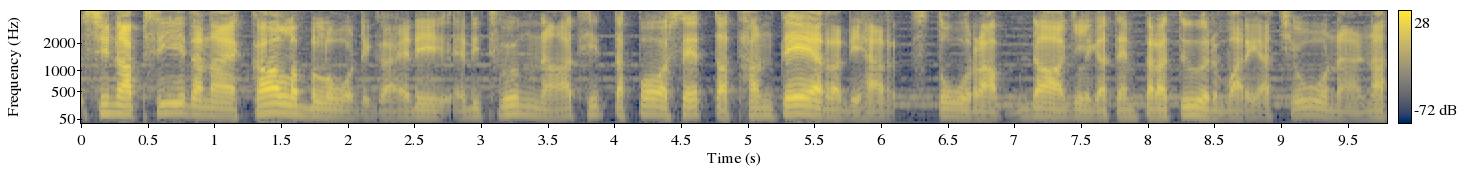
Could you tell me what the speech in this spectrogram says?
synapsiderna är kallblodiga är de, är de tvungna att hitta på sätt att hantera de här stora dagliga temperaturvariationerna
